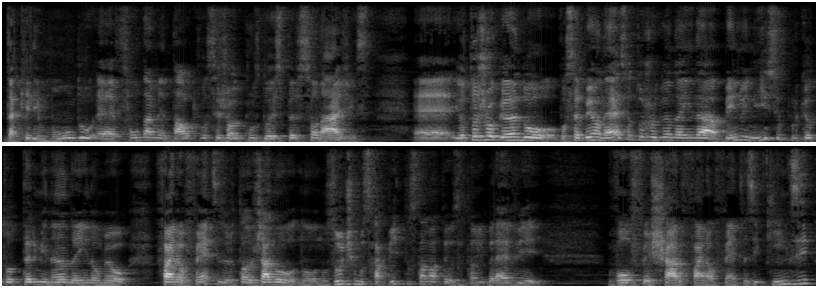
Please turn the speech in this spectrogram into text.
daquele mundo, é fundamental que você jogue com os dois personagens. É, eu tô jogando, vou ser bem honesto, eu tô jogando ainda bem no início, porque eu tô terminando ainda o meu Final Fantasy, eu tô já no, no, nos últimos capítulos, tá, Matheus? Então em breve vou fechar o Final Fantasy XV.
